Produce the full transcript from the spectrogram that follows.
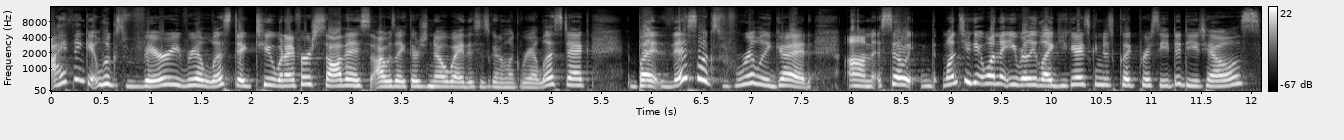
I think it looks very realistic too. When I first saw this, I was like, there's no way this is going to look realistic, but this looks really good. Um, so once you get one that you really like, you guys can just click proceed to details.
